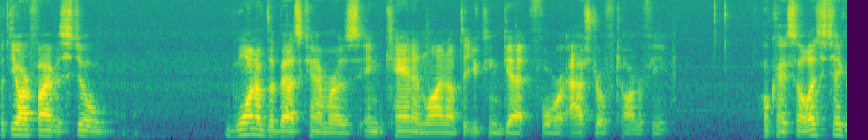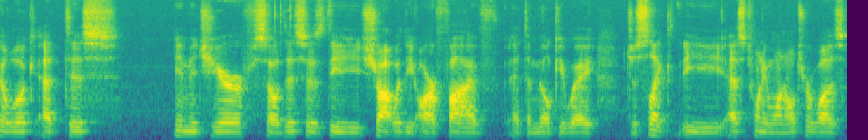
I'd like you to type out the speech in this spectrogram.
But the R5 is still one of the best cameras in Canon lineup that you can get for astrophotography. Okay, so let's take a look at this image here. So this is the shot with the R5 at the Milky Way, just like the S21 Ultra was.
